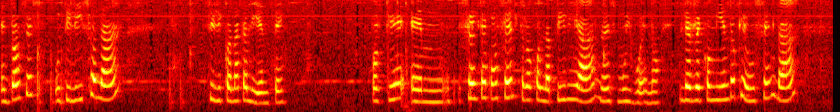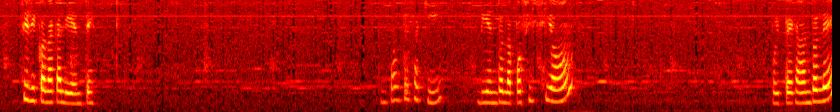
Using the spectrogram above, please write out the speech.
Entonces utilizo la silicona caliente porque eh, feltro con feltro con la PVA no es muy bueno. Les recomiendo que usen la silicona caliente. Entonces aquí, viendo la posición, voy pegándole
